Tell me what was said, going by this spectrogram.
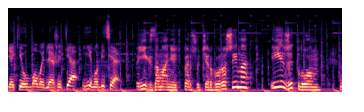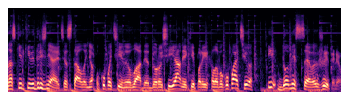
Які умови для життя їм обіцяють? Їх заманюють в першу чергу грошима і житлом. Наскільки відрізняється ставлення окупаційної влади до росіян, які переїхали в окупацію, і до місцевих жителів?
